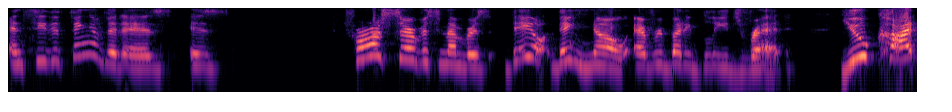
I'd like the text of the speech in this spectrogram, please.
And see, the thing of it is, is for our service members, they they know everybody bleeds red. You cut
